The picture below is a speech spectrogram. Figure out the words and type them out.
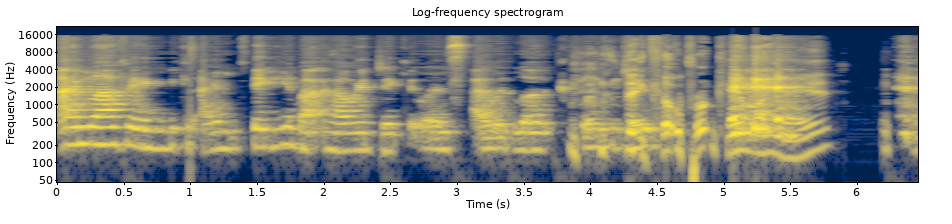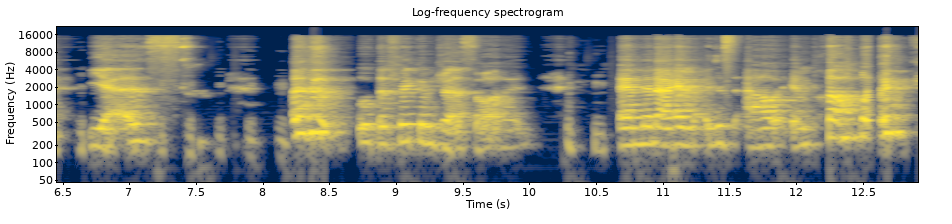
I'm laughing because I'm thinking about how ridiculous I would look. they GoPro camera on your head? yes. With the freakum dress on. And then I'm just out in public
